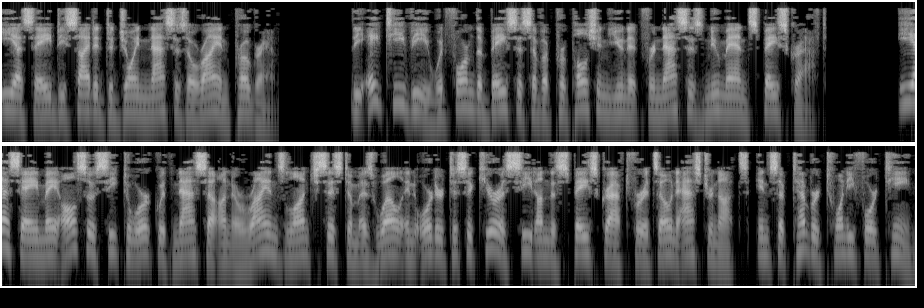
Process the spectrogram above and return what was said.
ESA decided to join NASA's Orion program. The ATV would form the basis of a propulsion unit for NASA's new manned spacecraft. ESA may also seek to work with NASA on Orion's launch system as well in order to secure a seat on the spacecraft for its own astronauts. In September 2014,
